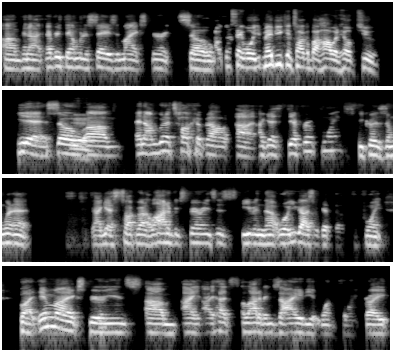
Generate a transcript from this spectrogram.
Um, and I, everything I'm going to say is in my experience. So I was going to say, well, maybe you can talk about how it helped you. Yeah. So, yeah. Um, and I'm going to talk about, uh, I guess, different points because I'm going to, I guess, talk about a lot of experiences. Even though, well, you guys will get the, the point. But in my experience, um, I, I, had a lot of anxiety at one point, right?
